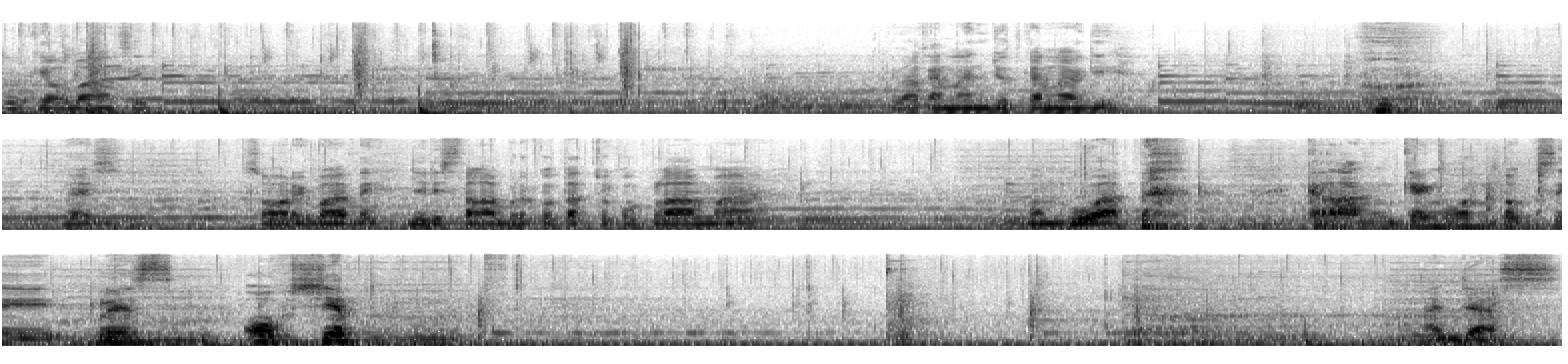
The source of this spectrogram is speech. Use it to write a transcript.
gokil banget sih. Kita akan lanjutkan lagi. Huh, guys, sorry banget nih. Jadi setelah berkutat cukup lama, membuat kerangkeng untuk si Blaze. Oh shit. Anjas.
